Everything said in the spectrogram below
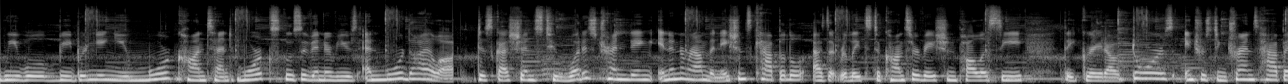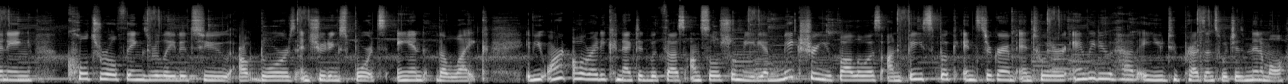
we will be bringing you more content, more exclusive interviews, and more dialogue discussions to what is trending in and around the nation's capital as it relates to conservation policy, the great outdoors, interesting trends happening, cultural things related to outdoors and shooting sports, and the like. If you aren't already connected with us on social media, make sure you follow us on Facebook, Instagram, and Twitter. And we do have a YouTube presence, which is minimal,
